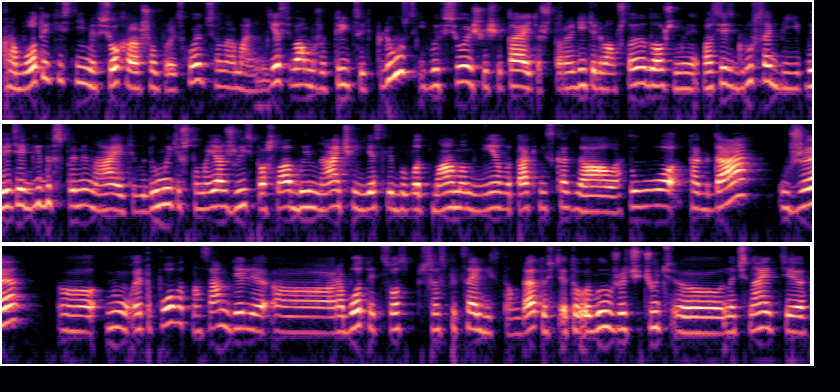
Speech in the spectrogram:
работайте с ними, все хорошо происходит, все нормально. Если вам уже 30 плюс, и вы все еще считаете, что родители вам что-то должны, у вас есть груз обид, вы эти обиды вспоминаете, вы думаете, что моя жизнь пошла бы иначе, если бы вот мама мне вот так не сказала, то тогда уже э, ну, это повод, на самом деле, э, работать со, со специалистом, да, то есть это вы уже чуть-чуть э, начинаете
